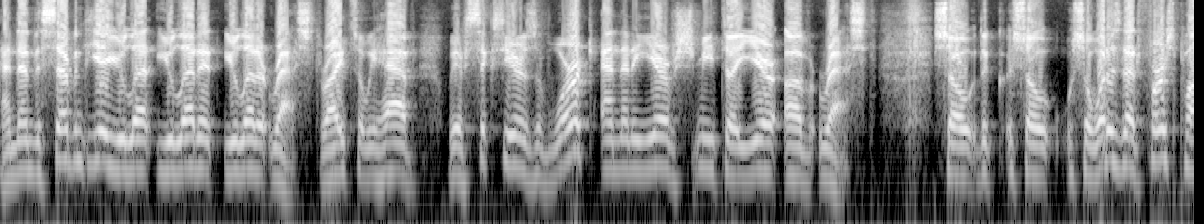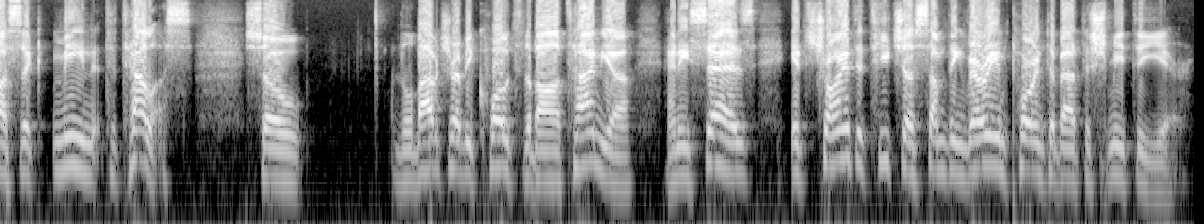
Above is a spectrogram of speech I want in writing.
and then the seventh year you let you let it you let it rest, right? So we have we have six years of work, and then a year of Shemitah, a year of rest. So the so so what does that first pasuk mean to tell us? So the Lubavitch Rebbe quotes the Baal HaTanya, and he says it's trying to teach us something very important about the Shemitah year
